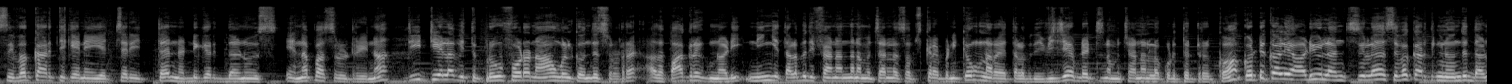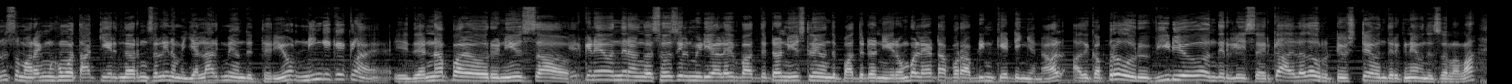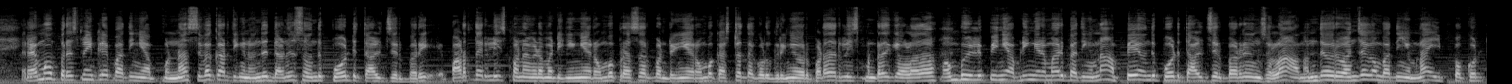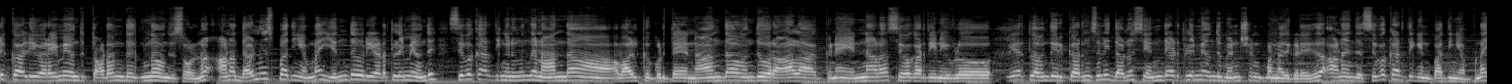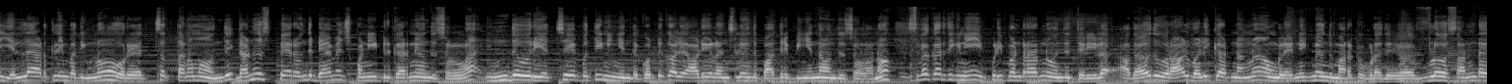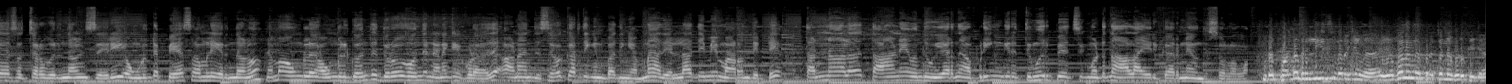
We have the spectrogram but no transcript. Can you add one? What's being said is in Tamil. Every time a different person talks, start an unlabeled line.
சிவகார்த்திகேயனை எச்சரித்த நடிகர் தனுஷ் என்னப்பா சொல்கிறீன்னா டீட்டெயிலாக வித் ப்ரூஃபோட நான் உங்களுக்கு வந்து சொல்கிறேன் அதை பார்க்குறதுக்கு முன்னாடி நீங்கள் தளபதி ஃபேனாக இருந்தால் நம்ம சேனலை சப்ஸ்கிரைப் பண்ணிக்கோங்க நிறைய தளபதி விஜய் அப்டேட்ஸ் நம்ம சேனலில் கொடுத்துட்ருக்கோம் கொட்டுக்காளி ஆடியோ லன்ச்சில் சிவகார்த்திகேயன் வந்து தனுஷை மறைமுகமாக தாக்கி இருந்தாருன்னு சொல்லி நம்ம எல்லாருக்குமே வந்து தெரியும். நீங்கள் கேட்கலாம் இது என்னப்பா ஒரு நியூஸா ஏற்கனவே வந்து நாங்கள் சோஷியல் மீடியாலையும் பார்த்துட்டோம் நியூஸ்லேயும் வந்து பார்த்துட்டோம். நீ ரொம்ப லேட்டாக போகிற அப்படின்னு கேட்டிங்கன்னா அதுக்கப்புறம் ஒரு வீடியோவை வந்து ரிலீஸ் ஆயிருக்கு. அதில் தான் ஒரு ட்விஸ்ட்டே வந்து இருக்குன்னே வந்து சொல்லலாம். ரெமோ ப்ரெஸ் மீட்லேயே பார்த்தீங்க அப்படின்னா சிவகார்த்திகேயன் வந்து தனுஷை வந்து போட்டு தாளிச்சிருப்பாரு. படத்தை ரிலீஸ் பண்ண விட மாட்டேங்கிங்க. ரொம்ப ப்ரெஷர் பண்ணுறீங்க ரொம்ப கஷ்டத்தை கொடுக்குறீங்க. ஒரு படத்தை ரிலீஸ் பண்ணுறதுக்கு எவ்வளோதான் வம்பு இழுப்பீங்க அப்படிங்கிற மாதிரி பார்த்தீங்கன்னா அப்பயே வந்து போட்டு தாளிச்சிருப்பாருன்னு சொல்லலாம். அந்த ஒரு வஞ்சகம் பார்த்தீங்கன்னா இப்போ கொட்டுக்காளி வரையுமே வந்து தொடர்ந்துன்னு தான் வந்து சொல்லணும். ஆனால் தனுஷ் பார்த்தீங்க அப்படின்னா எந்த ஒரு இடத்துலையுமே வந்து சிவகார்த்திகனுக்கு வந்து நான் தான் வாழ்க்கை கொடுத்தேன். நான் தான் வந்து ஒரு ஆள் ஆக்குனேன். என்னால் சிவகார்த்திகன் இவ்வளோ உயரத்தில் வந்து இருக்காருன்னு சொல்லி தனுஷ் எந்த இடத்துலையுமே வந்து மென்ஷன் பண்ணது கிடையாது. ஆனால் இந்த சிவகார்த்திகேயன் பார்த்தீங்க அப்படின்னா எல்லா எல்லா இடத்துலையும் பார்த்தீங்கன்னா ஒரு எச்சத்தனமாக வந்து தனுஷ் பேரை வந்து டேமேஜ் பண்ணிட்டு இருக்காருன்னு வந்து சொல்லலாம். இந்த ஒரு எச்சையை பற்றி நீங்கள் இந்த கொட்டுக்காளி ஆடியோ லன்ச்லேயே வந்து பார்த்துருப்பீங்கன்னு தான் வந்து சொல்லணும். சிவகார்த்திகேயன் இப்படி பண்ணுறாருன்னு வந்து தெரியல. அதாவது ஒரு ஆள் வழிகாட்டினாங்கன்னா அவங்கள என்றைக்குமே வந்து மறக்கக்கூடாது. எவ்வளோ சண்டை சச்சரவு இருந்தாலும் சரி அவங்கள்ட்ட பேசாமலே இருந்தாலும் நம்ம அவங்கள அவங்களுக்கு வந்து துரோகம் வந்து நினைக்கக்கூடாது. ஆனால் இந்த சிவகார்த்திகேயன் பார்த்தீங்க அப்படின்னா அது எல்லாத்தையுமே மறந்துட்டு தன்னால் தானே வந்து உயர்ந்தேன் அப்படிங்கிற திமிர் பேச்சுக்கு மட்டும்தான் ஆளாயிருக்காருன்னே வந்து சொல்லலாம்.
இந்த படம் ரிலீஸ் வரைக்கும் எவ்வளவு பிரச்சனை கொடுப்பீங்க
